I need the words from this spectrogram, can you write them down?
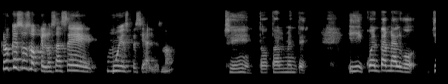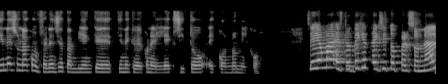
creo que eso es lo que los hace muy especiales, ¿no? Sí, totalmente. Y cuéntame algo, tienes una conferencia también que tiene que ver con el éxito económico. Se llama Estrategias de éxito personal,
